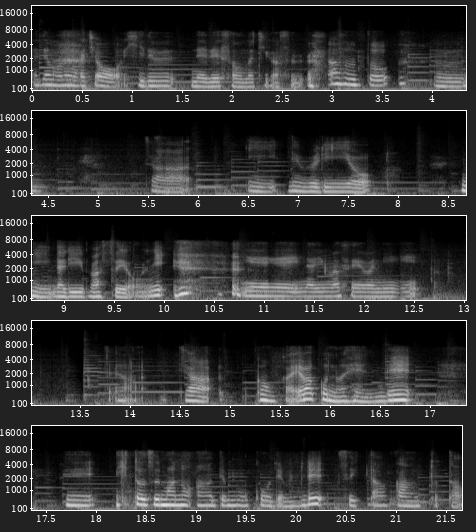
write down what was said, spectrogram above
えでもなんか今日昼寝れそうな気がする。あ、本当？うん。じゃあ、いい眠りを、になりますように。イエーイなりますように。じゃあ、じゃあ今回はこの辺で、え、人妻のあーでもこうでもでツイッターアカウントと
